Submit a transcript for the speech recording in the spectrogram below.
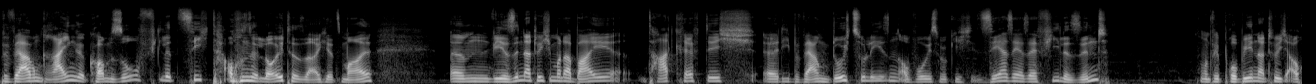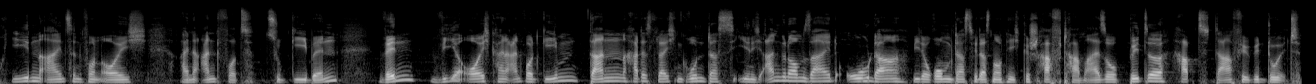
Bewerbungen reingekommen, so viele zigtausende Leute, sage ich jetzt mal. Ähm, wir sind natürlich immer dabei, tatkräftig äh, die Bewerbung durchzulesen, obwohl es wirklich sehr, sehr, sehr viele sind. Und wir probieren natürlich auch jeden einzelnen von euch eine Antwort zu geben. Wenn wir euch keine Antwort geben, dann hat es vielleicht einen Grund, dass ihr nicht angenommen seid oder wiederum, dass wir das noch nicht geschafft haben. Also bitte habt dafür Geduld.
